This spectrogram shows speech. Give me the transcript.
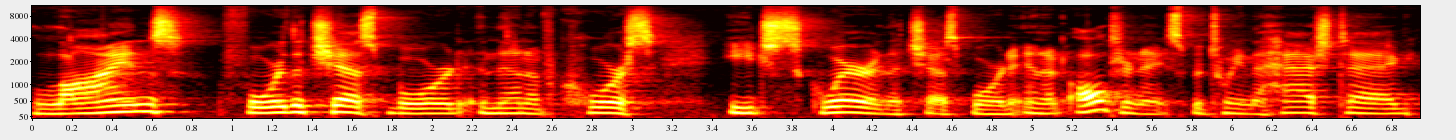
lines for the chessboard, and then of course each square in the chessboard, and it alternates between the hashtag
